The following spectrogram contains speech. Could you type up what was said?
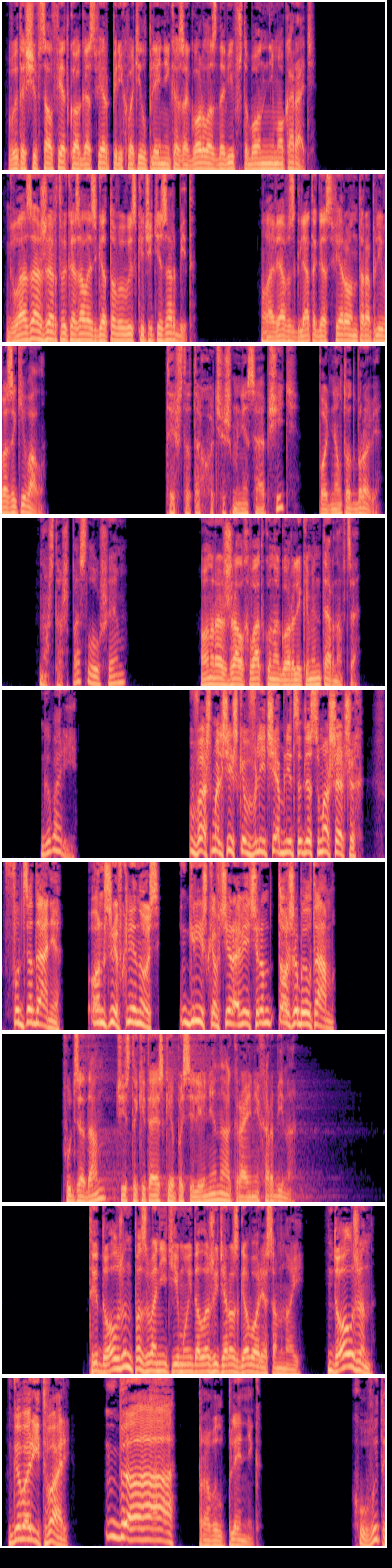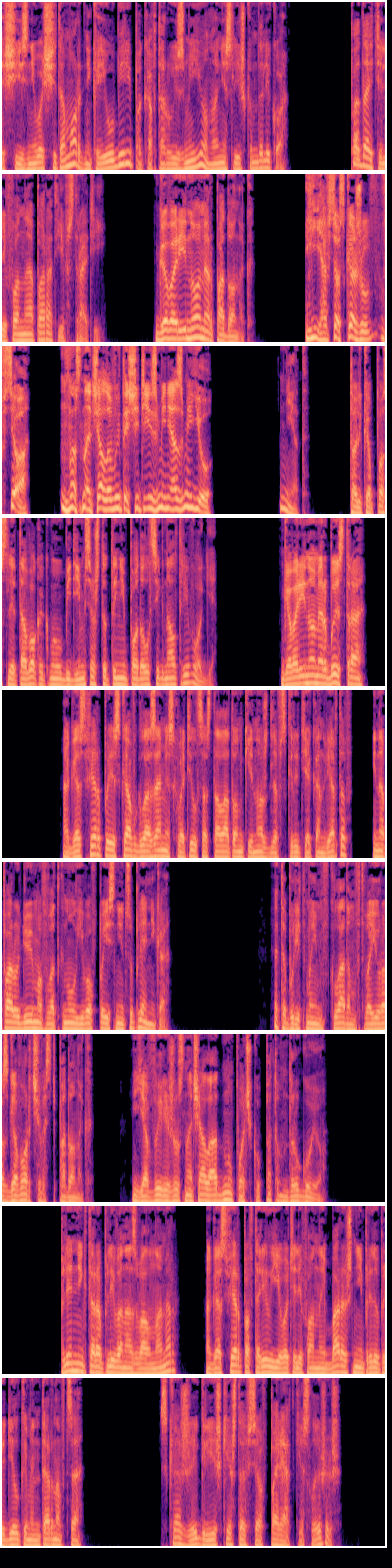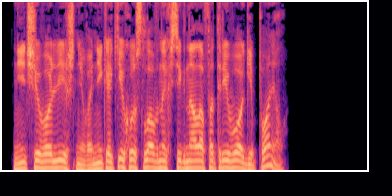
Вытащив салфетку, Агасфер перехватил пленника за горло, сдавив, чтобы он не мог орать. Глаза жертвы, казалось, готовы выскочить из орбит. Ловя взгляд Агасфера, он торопливо закивал. «Ты что-то хочешь мне сообщить?» — поднял тот брови. «Ну что ж, послушаем». Он разжал хватку на горле коминтерновца. «Говори». «Ваш мальчишка в лечебнице для сумасшедших! В Фудзадане! Он жив, клянусь! Гришка вчера вечером тоже был там!» Фудзадан – чисто китайское поселение на окраине Харбина. «Ты должен позвонить ему и доложить о разговоре со мной? Должен? Говори, тварь!» «Да!» – провыл пленник. «Ху, вытащи из него щитомордника и убери пока вторую змею, но не слишком далеко. Подай телефонный аппарат, Евстратий». «Говори номер, подонок!» «Я все скажу, все! Но сначала вытащите из меня змею!» «Нет, только после того, как мы убедимся, что ты не подал сигнал тревоги». «Говори номер быстро!» А Гасфер, поискав глазами, схватил со стола тонкий нож для вскрытия конвертов и на пару дюймов воткнул его в поясницу пленника. «Это будет моим вкладом в твою разговорчивость, подонок. Я вырежу сначала одну почку, потом другую». Пленник торопливо назвал номер, а Гасфер повторил его телефонной барышне и предупредил коминтерновца. «Скажи Гришке, что все в порядке, слышишь? Ничего лишнего, никаких условных сигналов о тревоге, понял?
